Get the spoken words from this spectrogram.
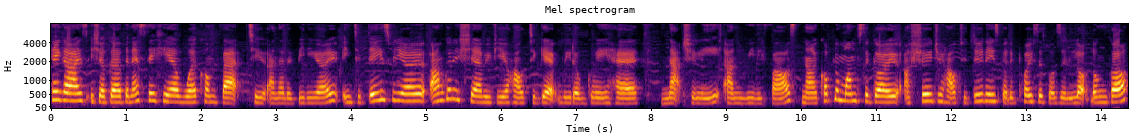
Hey guys, it's your girl Vanessa here. Welcome back to another video. In today's video, I'm going to share with you how to get rid of grey hair naturally and really fast. Now, a couple of months ago, I showed you how to do this, but the process was a lot longer.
